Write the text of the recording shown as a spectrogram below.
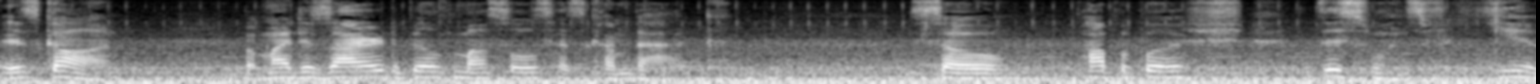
is gone, but my desire to build muscles has come back. So Papa Bush, this one's for you.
